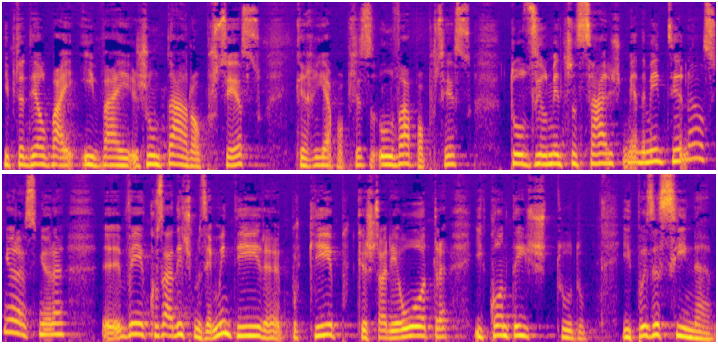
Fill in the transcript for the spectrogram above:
e portanto ele vai e vai juntar ao processo, carregar para o processo, levar para o processo todos os elementos necessários, nomeadamente dizer, não, senhora, a senhora eh, vem acusar disto, mas é mentira, porquê? Porque a história é outra, e conta isto tudo. E depois assina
